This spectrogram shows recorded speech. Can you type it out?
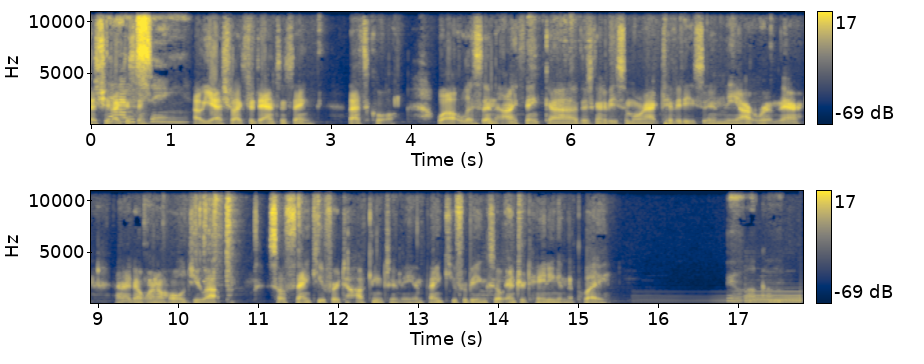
Does she like to sing? Oh yeah, she likes to dance and sing. That's cool. Well, listen, I think uh, there's going to be some more activities in the art room there, and I don't want to hold you up. So thank you for talking to me, and thank you for being so entertaining in the play. You're welcome.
